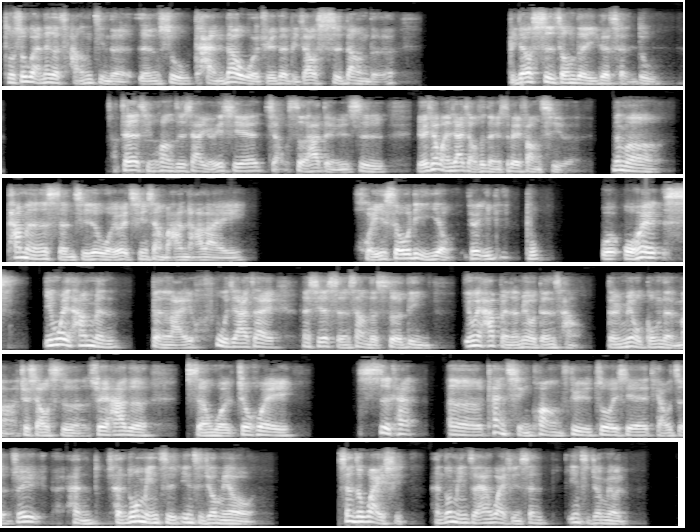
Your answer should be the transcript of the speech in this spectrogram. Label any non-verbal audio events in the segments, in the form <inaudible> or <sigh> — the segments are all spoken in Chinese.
图书馆那个场景的人数砍到我觉得比较适当的、比较适中的一个程度。在这情况之下，有一些角色，他等于是有一些玩家角色等于是被放弃了。那么他们的神，其实我就会倾向把它拿来回收利用，就一定不，我我会因为他们本来附加在那些神上的设定，因为他本人没有登场，等于没有功能嘛，就消失了。所以他的神我就会试看，呃，看情况去做一些调整。所以很很多名字因此就没有。甚至外形，很多名字和外形，甚因此就没有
